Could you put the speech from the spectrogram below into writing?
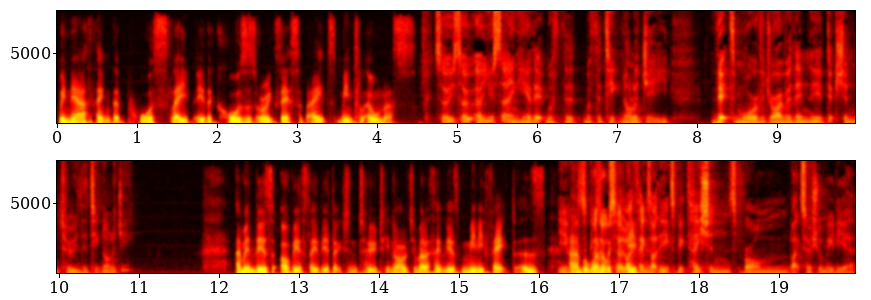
We now think that poor sleep either causes or exacerbates mental illness. So, so are you saying here that with the with the technology, that's more of a driver than the addiction to the technology. I mean, there's obviously the addiction to technology, but I think there's many factors. Yeah, because um, also like things like the expectations from like social media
